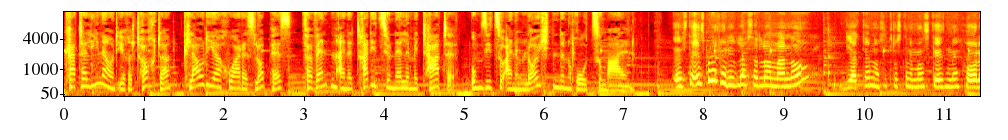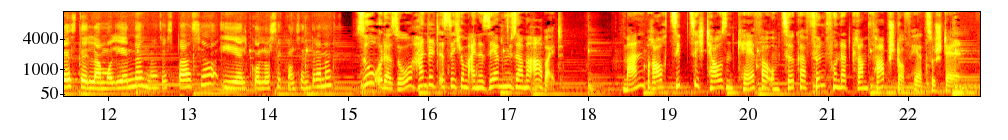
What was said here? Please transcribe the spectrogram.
Catalina und ihre Tochter, Claudia Juarez Lopez, verwenden eine traditionelle Metate, um sie zu einem leuchtenden Rot zu malen. Este, es preferible hacerlo a mano, ya que nosotros creemos que es mejor este, la molienda, es más despacio y el color se concentra más. So oder so handelt es sich um eine sehr mühsame Arbeit. Man braucht 70.000 Käfer, um circa 500 Gramm Farbstoff herzustellen.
